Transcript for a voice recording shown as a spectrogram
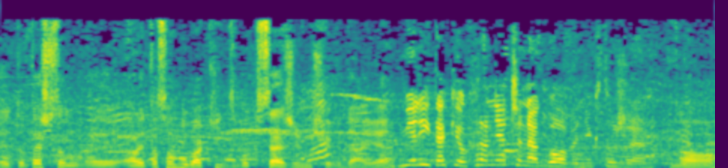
E, To też są, e, ale to są chyba kickboxerzy, mi się wydaje. Mieli takie ochraniacze na głowy niektórzy. No.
